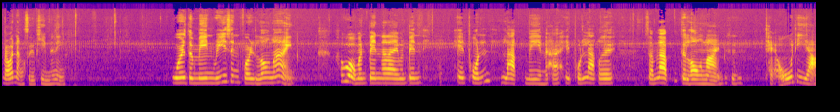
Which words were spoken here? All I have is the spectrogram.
แปลว่าหนังสือพิมพ์นั่นเอง were the main reason for the long line เขาบอกมันเป็นอะไร มันเป็น เหตุผลหลักเมนนะคะ เหตุผลหลักเลยสำหรับ the long line ก็คือ แถวที่ยา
